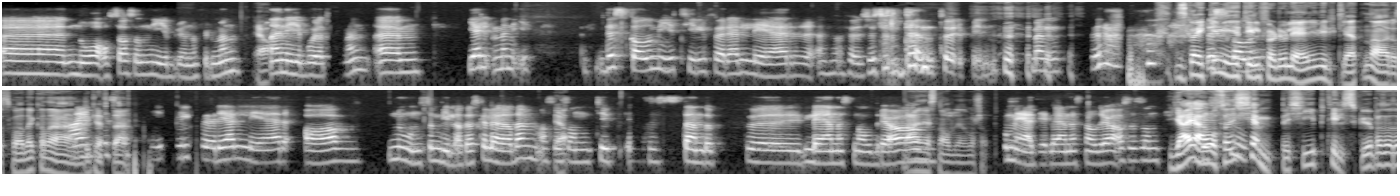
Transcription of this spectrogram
eh, nå også, altså den nye Bruno-filmen. Ja. Nei, nye Borat-filmen. Eh, men det skal mye til før jeg ler Det høres ut som den tørrpinnen, men Det skal ikke det mye til før du ler i virkeligheten da, Roskva. Det kan jeg nei, bekrefte. Nei, det skal mye til før jeg ler av noen som vil at jeg skal le av dem. Altså ja. sånn type standup le nesten aldri av. Nei, nesten aldri morsomt. Komedie ler nesten aldri av. Altså, sånn, jeg er også en kjempekjip tilskuer, altså,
